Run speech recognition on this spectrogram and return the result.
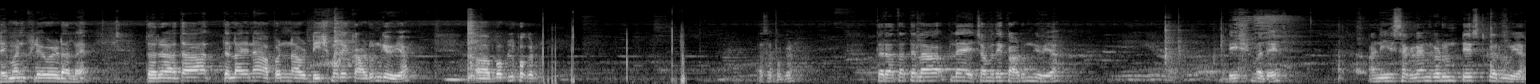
लेमन फ्लेवर्ड आला आहे तर आता त्याला आहे ना आपण डिशमध्ये काढून घेऊया. बबलू पकड. असं पकड. तर आता त्याला आपल्या याच्यामध्ये काढून घेऊया. डिशमध्ये आणि सगळ्यांकडून टेस्ट करूया.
